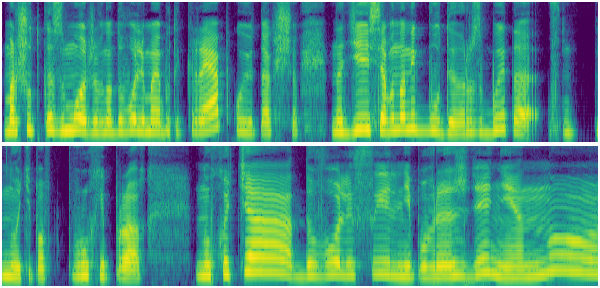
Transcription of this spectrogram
маршрутка зможе. Вона доволі має бути крепкою, так що, надіюся, вона не буде розбита, ну, типа, в прух і прах. Ну, хоча доволі сильні повреждення, ну,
